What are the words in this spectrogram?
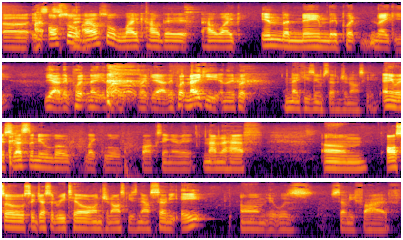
uh, I it's also the- I also like how they how like in the name they put Nike. Yeah, they put Nike. Like, yeah, they put Nike and they put Nike Zoom Stefan Janoski. Anyway, so that's the new low like little boxing and everything. Nine and a half. Um, also suggested retail on Janoski is now seventy eight. Um, it was seventy five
